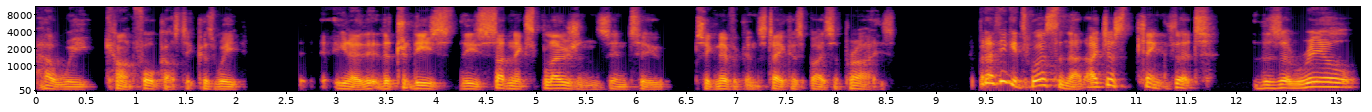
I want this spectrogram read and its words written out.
how we can't forecast it because we, you know, the, the, these these sudden explosions into significance take us by surprise. But I think it's worse than that. I just think that there's a real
